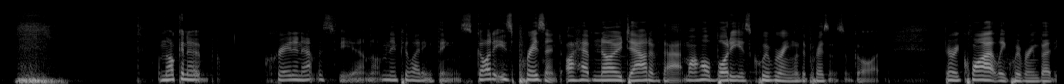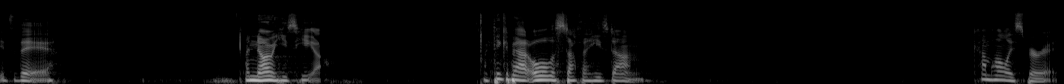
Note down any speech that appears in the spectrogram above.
I'm not going to create an atmosphere. I'm not manipulating things. God is present. I have no doubt of that. My whole body is quivering with the presence of God. Very quietly quivering, but it's there. I know He's here. I think about all the stuff that He's done. Come, Holy Spirit.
